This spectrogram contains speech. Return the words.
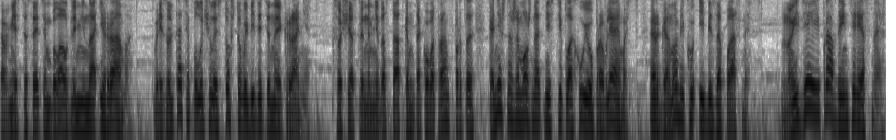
Вместе с этим была удлинена и рама. В результате получилось то, что вы видите на экране. К существенным недостаткам такого транспорта, конечно же, можно отнести плохую управляемость, эргономику и безопасность. Но идея и правда интересная.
